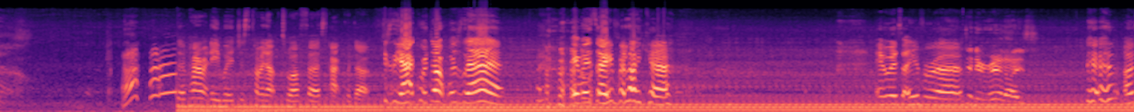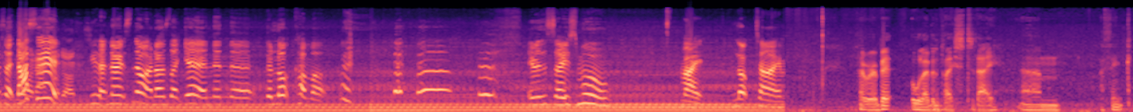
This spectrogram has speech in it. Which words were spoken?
apparently we're just coming up to our first aqueduct. The aqueduct was there. it was over like a. It was over a. Didn't even realise. I was like, not that's it. aqueduct. He's like, no, it's not. And I was like, yeah. And then the the lock come up. it was so small. Right, lock time. So we're a bit all over the place today. Um, I think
